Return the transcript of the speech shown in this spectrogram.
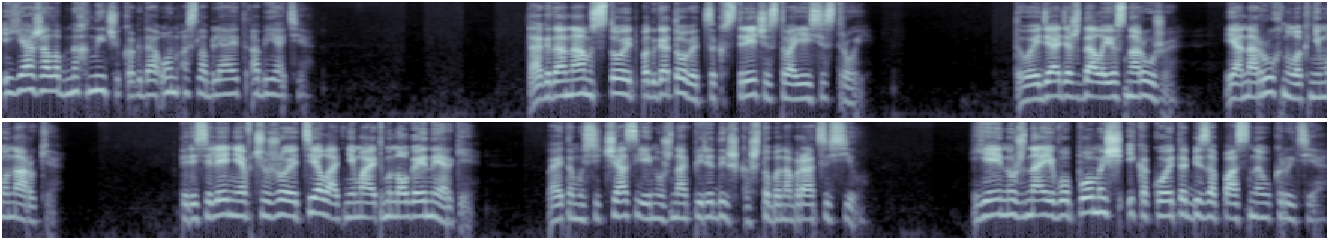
и я жалобно хнычу, когда он ослабляет объятия. Тогда нам стоит подготовиться к встрече с твоей сестрой. Твой дядя ждал ее снаружи, и она рухнула к нему на руки. Переселение в чужое тело отнимает много энергии, поэтому сейчас ей нужна передышка, чтобы набраться сил. Ей нужна его помощь и какое-то безопасное укрытие.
